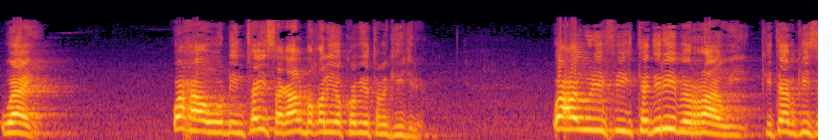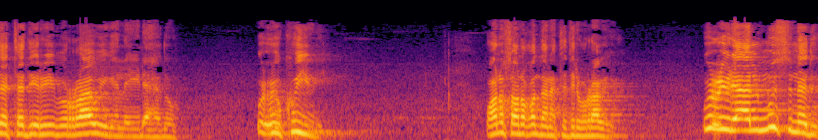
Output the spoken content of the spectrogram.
Waay waxa uu dhintay sagaal boqol iyo koob iyo tobankii hijri. Waxa uu yihi fi tadriib raawi kitaabkiisa tadriib raawiga la yidhaahdo wuxuu ku yidhi waan u soo noqon doonaa tadriib raawiga wuxuu yidhi almusnadu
